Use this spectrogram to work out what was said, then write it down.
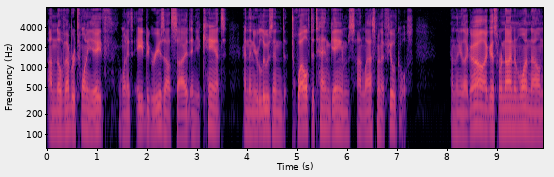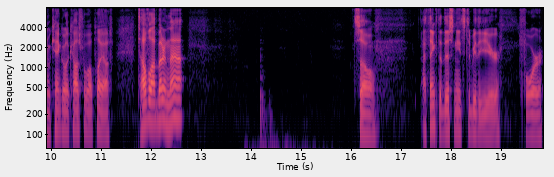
on November 28th when it's 8 degrees outside and you can't and then you're losing 12 to 10 games on last minute field goals. And then you're like, "Oh, I guess we're 9 and 1 now and we can't go to the college football playoff." It's a hell of a lot better than that. So, I think that this needs to be the year for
